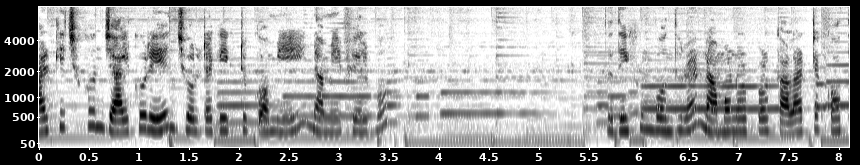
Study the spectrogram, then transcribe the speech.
আর কিছুক্ষণ জাল করে ঝোলটাকে একটু কমিয়েই নামিয়ে ফেলব। তো দেখুন বন্ধুরা, নামানোর পর কালারটা কত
